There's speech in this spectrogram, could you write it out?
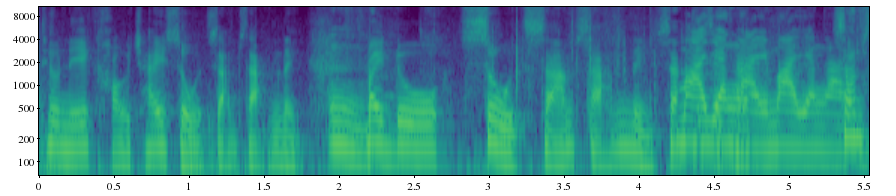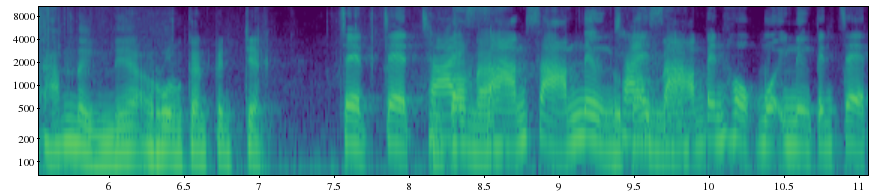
เที่ยวนี้เขาใช้สูตรอืม331 ไปดูสูตร 331สักมานิดสิยังไงครับมายังไง331เนี่ยรวมกันเป็น7เจ็ดเจ็ดใช่ถูกต้องนะสามสามหนึ่งถูกใช่ต้องนะ สามเป็นหกบวกอีกหนึ่งเป็นเจ็ด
